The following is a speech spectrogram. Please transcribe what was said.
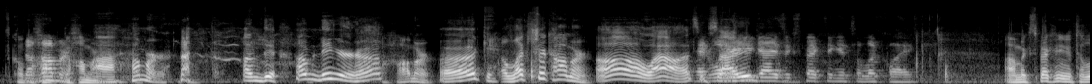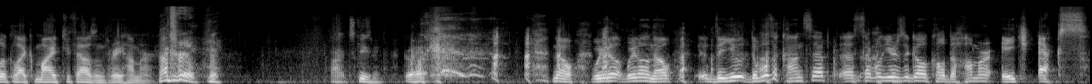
It's called The hum- Hummer. The Hummer. A Hummer. I'm di- I'm Dinger, huh? Hummer. Okay. Electric Hummer. Oh wow, that's And what are you guys expecting it to look like? I'm expecting it to look like my 2003 Hummer. that's All right, excuse me. Go ahead. No, we don't. We don't know. The, there was a concept uh, several years ago called the Hummer HX.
